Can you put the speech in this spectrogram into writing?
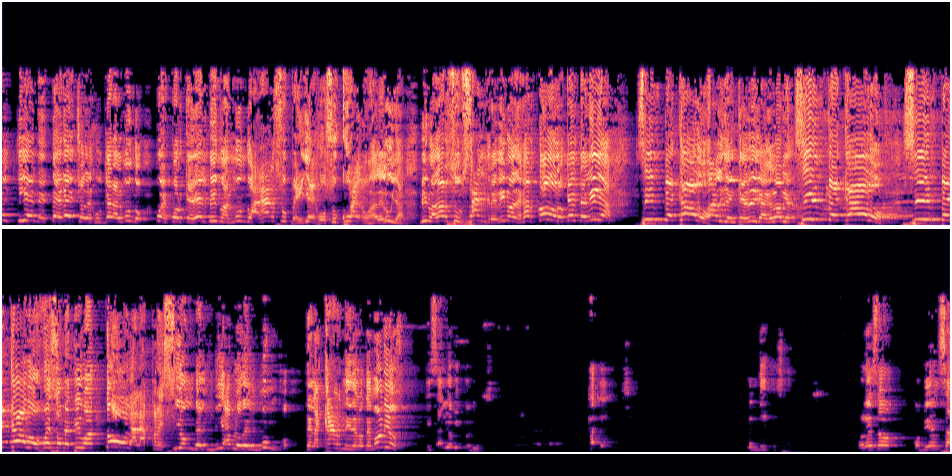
Él tiene derecho de juzgar al mundo? Pues porque Él vino al mundo a dar su pellejo, su cuero, aleluya. Vino a dar su sangre, vino a dejar todo lo que Él tenía sin pecado. Alguien que diga gloria, sin pecado, sin pecado fue sometido a toda la presión del diablo, del mundo, de la carne y de los demonios y salió victorioso. Bendito sea. Por eso, Comienza,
